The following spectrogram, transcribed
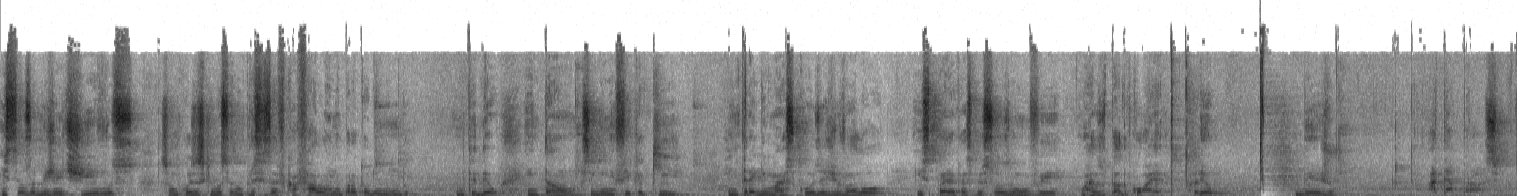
e seus objetivos são coisas que você não precisa ficar falando para todo mundo, entendeu? Então, significa que entregue mais coisas de valor e espere que as pessoas vão ver o resultado correto. Valeu? Beijo. Até a próxima.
